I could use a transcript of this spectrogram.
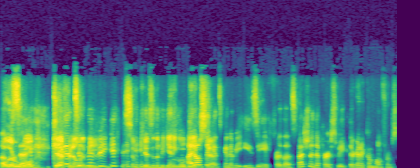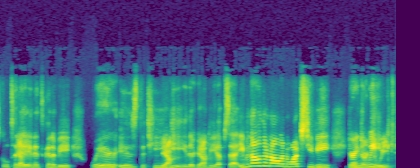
well, there will definitely be beginning. some kids in the beginning will be I don't upset. think it's going to be easy for the, especially the first week. They're going to come home from school today, and it's going to be, where is the TV? Yeah, They're going yeah. to be upset, even though they're not allowed to watch TV during the, during week, the week.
